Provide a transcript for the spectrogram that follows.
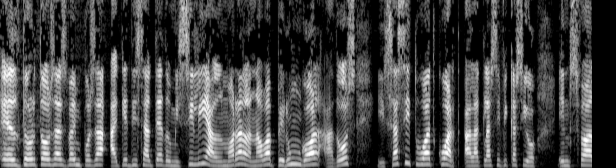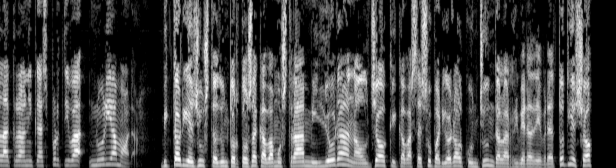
El Tortosa es va imposar aquest dissabte a domicili al Mora la Nova per un gol a dos i s'ha situat quart a la classificació. Ens fa la crònica esportiva Núria Mora. Victòria justa d'un Tortosa que va mostrar millora en el joc i que va ser superior al conjunt de la Ribera d'Ebre. Tot i això,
